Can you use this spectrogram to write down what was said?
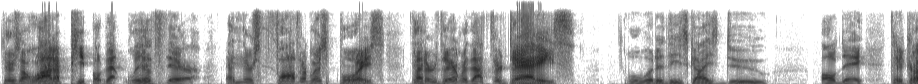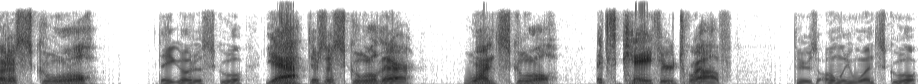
There's a lot of people that live there, and there's fatherless boys that are there without their daddies. Well, what do these guys do all day? They go to school. They go to school. Yeah, there's a school there. One school. It's K through 12. There's only one school.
